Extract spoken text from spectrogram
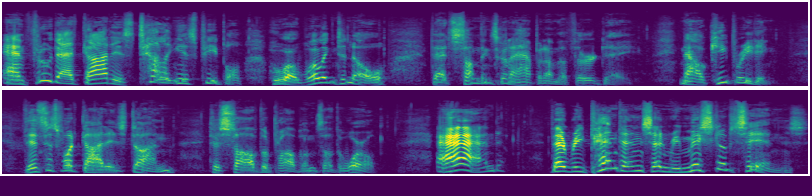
And through that, God is telling his people who are willing to know that something's going to happen on the third day. Now, keep reading. This is what God has done to solve the problems of the world. And that repentance and remission of sins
